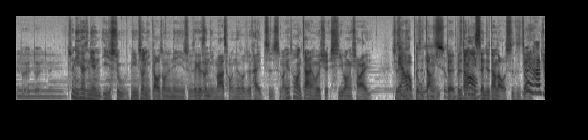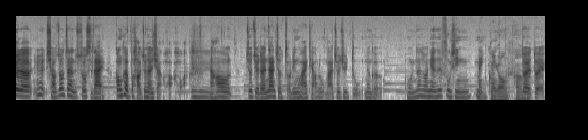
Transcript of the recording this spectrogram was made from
对对对。所以你一开始念艺术，你说你高中就念艺术，这个是你妈从那时候就开始支持嘛？因为通常家人会学希望小孩就是以后不是当对，不是当医生就当老师这种。因为他觉得，因为小时候真的说实在，功课不好就很喜欢画画，嗯，然后就觉得那就走另外一条路嘛，就去读那个我那时候念的是复兴美工，美工，对对。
